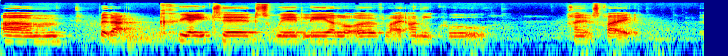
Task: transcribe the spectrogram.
Um, but that created weirdly a lot of like unequal kind of quite uh,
